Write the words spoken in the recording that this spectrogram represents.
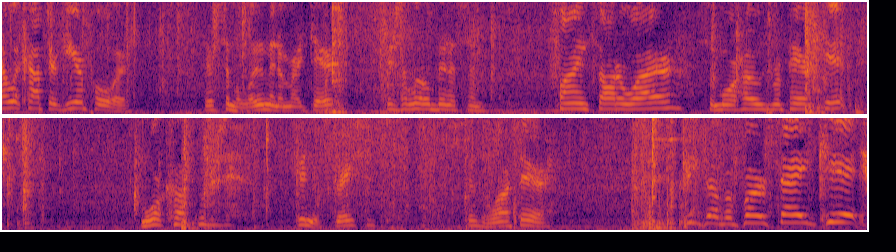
helicopter gear puller. There's some aluminum right there. There's a little bit of some fine solder wire, some more hose repair kits. More couplers. Goodness gracious. There's a lot there. Piece of a first aid kit.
